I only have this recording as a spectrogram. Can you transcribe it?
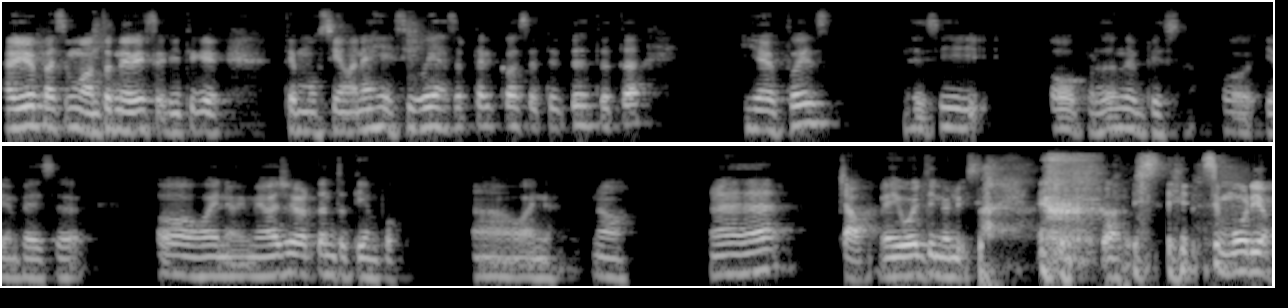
A mí me pasa un montón de veces, viste, que te emocionas y decís, voy a hacer tal cosa, y después decís, oh, ¿por dónde empiezo? Oh, y empiezo, oh, bueno, y me va a llevar tanto tiempo. Ah, bueno, no. Nada, chao, me di vuelta y no lo hice. Se murió.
